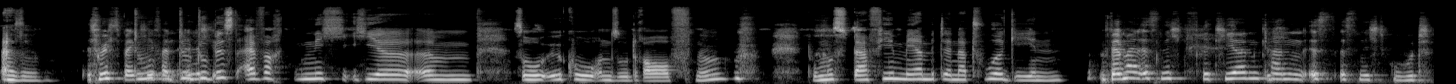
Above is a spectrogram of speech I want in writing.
Also, ich möchte bei du, Käfern du, du bist einfach nicht hier ähm, so öko und so drauf, ne? Du musst da viel mehr mit der Natur gehen. Wenn man es nicht frittieren kann, ich, ist es nicht gut.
